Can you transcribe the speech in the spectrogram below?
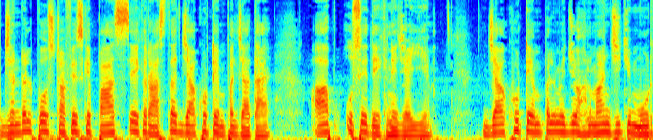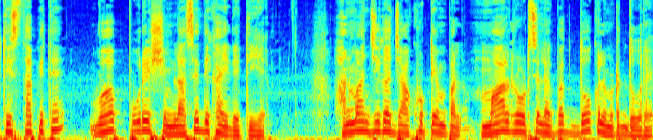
जनरल पोस्ट ऑफ़िस के पास से एक रास्ता जाखू टेंपल जाता है। आप उसे देखने जाइए। जाखू टेंपल में जो हनुमान जी की मूर्ति स्थापित है, वह पूरे शिमला से दिखाई देती है। हनुमान जी का जाखू टेंपल माल रोड से लगभग दो किलोमीटर दूर है।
